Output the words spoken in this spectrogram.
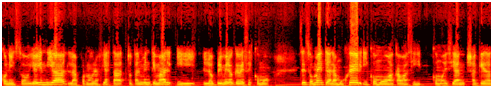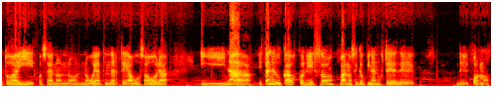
con eso. Y hoy en día la pornografía está totalmente mal y lo primero que ves es cómo se somete a la mujer y cómo acabas y, como decían, ya queda todo ahí, o sea, no, no, no voy a atenderte a vos ahora. Y nada, están educados con eso. Va, no sé qué opinan ustedes de, del porno,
